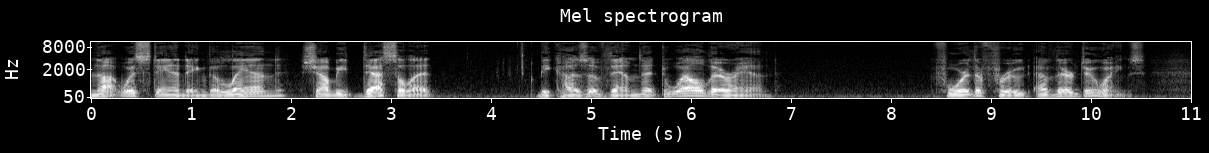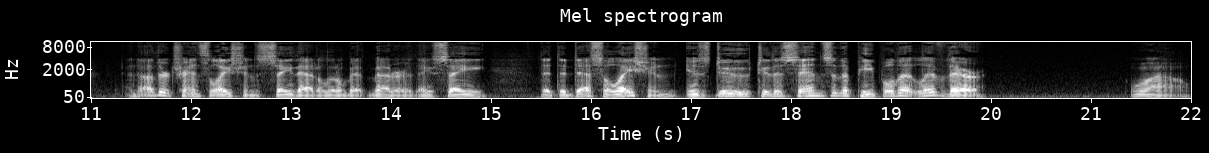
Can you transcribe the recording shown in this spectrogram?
Notwithstanding, the land shall be desolate because of them that dwell therein, for the fruit of their doings. And other translations say that a little bit better. They say that the desolation is due to the sins of the people that live there. Wow.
